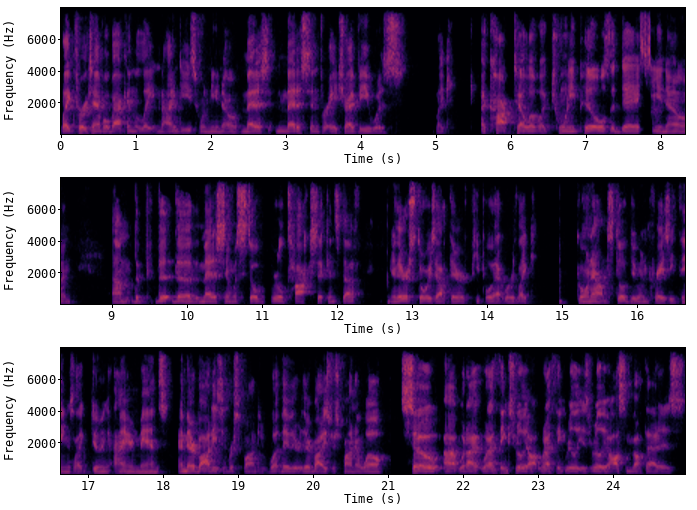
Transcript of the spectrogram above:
Like for example, back in the late '90s, when you know medicine medicine for HIV was like a cocktail of like 20 pills a day, you know, and um, the, the the the medicine was still real toxic and stuff. You know, there are stories out there of people that were like going out and still doing crazy things like doing Ironmans, and their bodies have responded. What they their bodies responded well. So uh, what I what I think is really what I think really is really awesome about that is,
